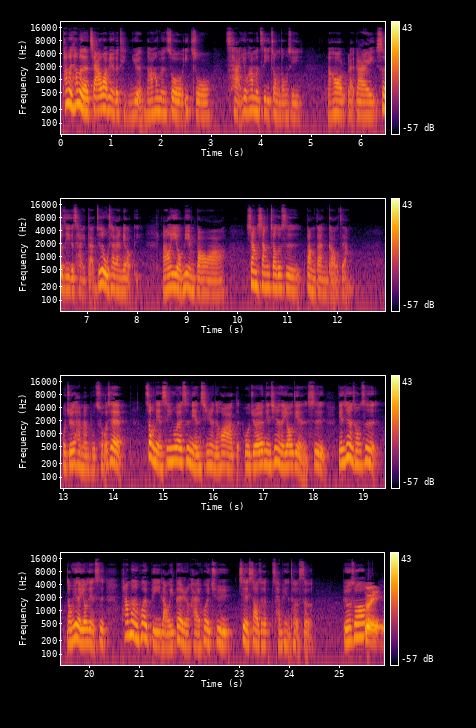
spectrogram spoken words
他们他们的家外面有个庭院，然后他们做一桌菜，用他们自己种的东西，然后来来设计一个菜单，就是无菜单料理，然后也有面包啊，像香蕉都是棒蛋糕这样。我觉得还蛮不错，而且重点是因为是年轻人的话，我觉得年轻人的优点是，年轻人从事农业的优点是，他们会比老一辈人还会去介绍这个产品的特色，比如说对。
